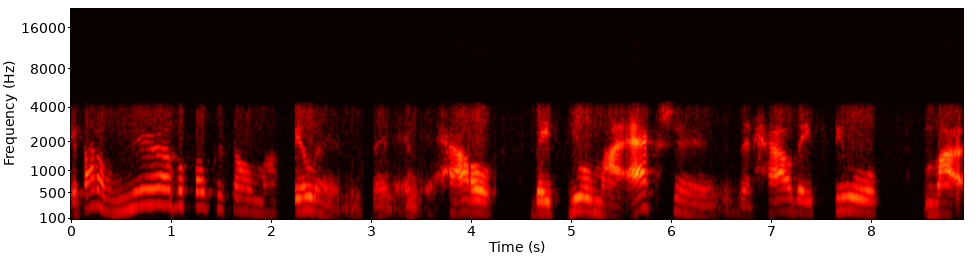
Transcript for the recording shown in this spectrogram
if I don't never focus on my feelings and, and how they fuel my actions and how they fuel my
